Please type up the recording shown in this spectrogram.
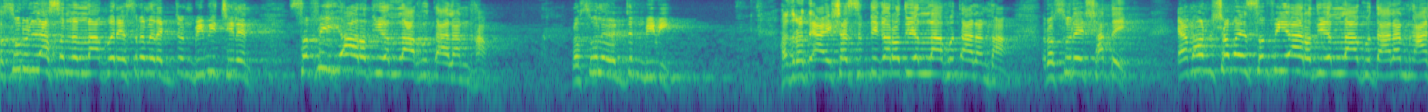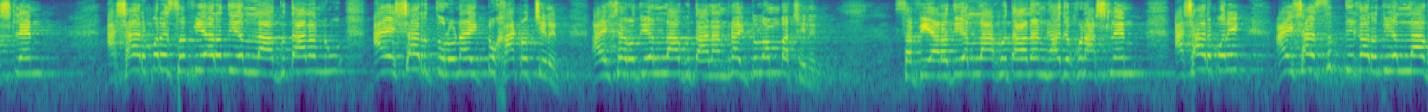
রসুল্লাহ সাল্লাহ ইসলামের একজন বিবি ছিলেন সফিয়া রদি আল্লাহ তালানহা রসুলের একজন বিবি। হজরতে আয়েশা সিদ্দিকা রদি আল্লাহ তালানহা রসুলের সাথে এমন সময় সফিয়া রদি আল্লাহ তালানহা আসলেন। আসার পরে সফিয়া রদি আল্লাহ তালানহু আয়েশার তুলনায় একটু খাটো ছিলেন। আয়েশা রদি আল্লাহ তালানহা একটু লম্বা ছিলেন। সাফিয়া রদিয়াল্লাহ তালানহা যখন আসলেন, আসার পরে আয়সা সিদ্দিকা রদিয়াল্লাহ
